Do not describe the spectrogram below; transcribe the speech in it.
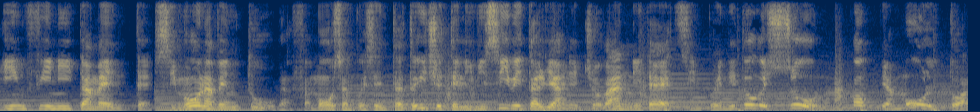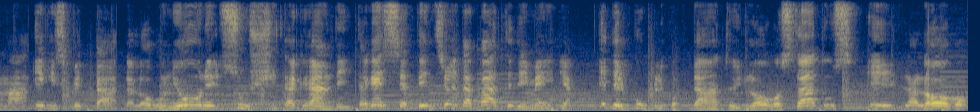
infinitamente. Simona Ventura, famosa presentatrice televisiva italiana e Giovanni Terzi, imprenditore, sono una coppia molto amata e rispettata. La loro unione suscita grande interesse e attenzione da parte dei media e del pubblico, dato il loro status e la loro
